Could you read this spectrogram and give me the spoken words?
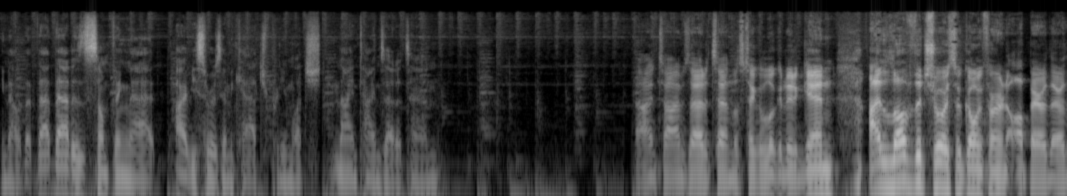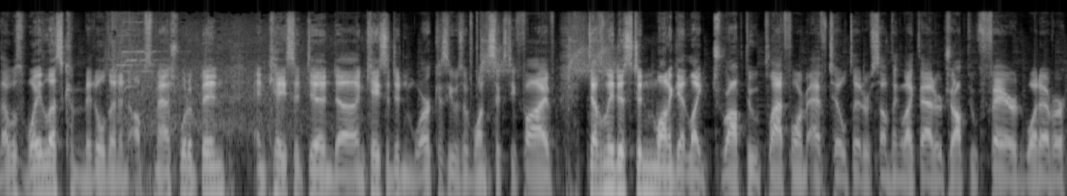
you know, that, that that is something that Ivysaur is going to catch pretty much nine times out of ten. Nine times out of ten. Let's take a look at it again. I love the choice of going for an up air there. That was way less committal than an up smash would have been in case it did. Uh, in case it didn't work, because he was at 165. Definitely just didn't want to get like drop through platform F tilted or something like that, or drop through fared, whatever.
